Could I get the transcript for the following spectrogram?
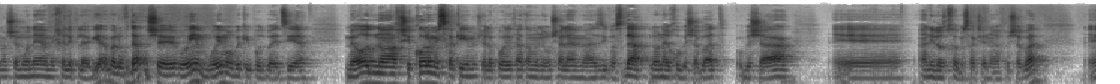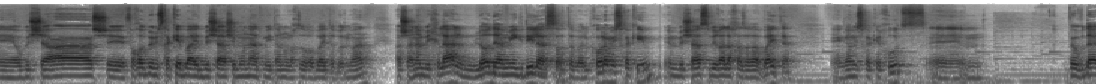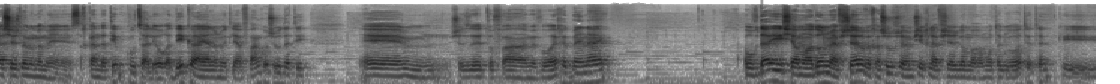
מה שמונע מחלק להגיע, אבל עובדה שרואים, רואים הרבה כיפות ביציע. מאוד נוח שכל המשחקים של הפועל קטמון ירושלים מאז היווסדה לא נערכו בשבת, או בשעה, אה, אני לא זוכר משחק שנערך בשבת, אה, או בשעה, לפחות במשחקי בית, בשעה שמונעת מאיתנו לחזור הביתה בזמן. השנה בכלל, לא יודע מי הגדיל לעשות, אבל כל המשחקים הם בשעה סבירה לחזרה הביתה. אה, גם משחקי חוץ. אה, ועובדה שיש לנו גם אה, שחקן דתי בקבוצה, ליאור אדיקה, היה לנו את לאה פרנקו שהוא דתי, אה, שזה תופעה מבורכת בעיניי. העובדה היא שהמועדון מאפשר, וחשוב שהוא ימשיך לאפשר גם ברמות הגבוהות יותר, כי...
